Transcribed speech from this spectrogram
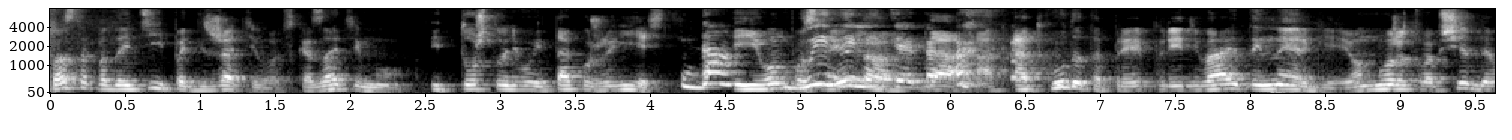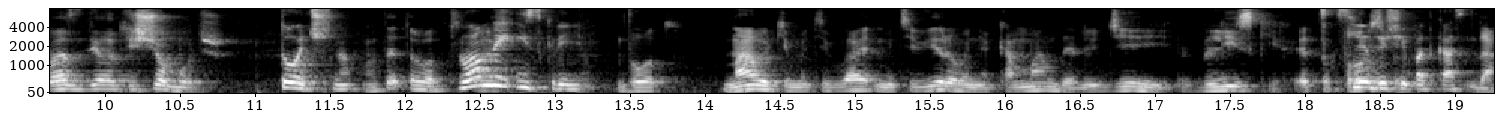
Просто подойти и поддержать его, сказать ему и то, что у него и так уже есть. Да. И он после выделить этого это. Да, откуда-то при, приливает энергия, и он может вообще для вас сделать еще больше. Точно. Вот это вот. Главное искренне. Вот навыки мотива- мотивирования команды, людей, близких. Это Следующий просто... подкаст. Да.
